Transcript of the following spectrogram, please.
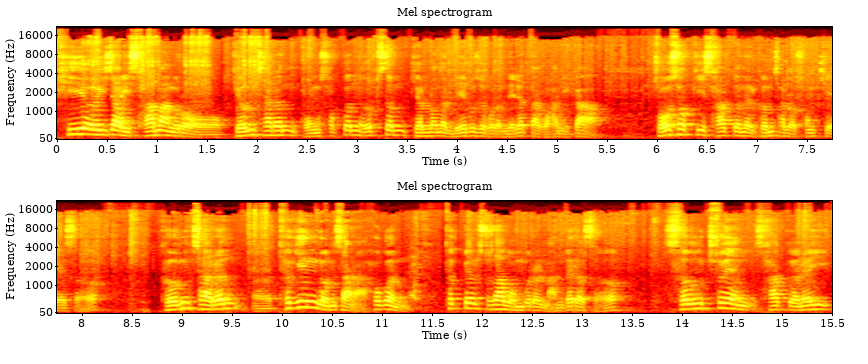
피의자의 사망으로 경찰은 공소권 없음 결론을 내부적으로 내렸다고 하니까 조속히 사건을 검찰로 송치해서 검찰은 어, 특임 검사나 혹은 특별수사본부를 만들어서 성추행 사건의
